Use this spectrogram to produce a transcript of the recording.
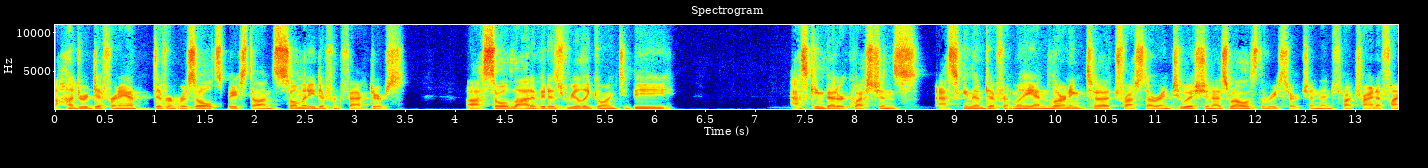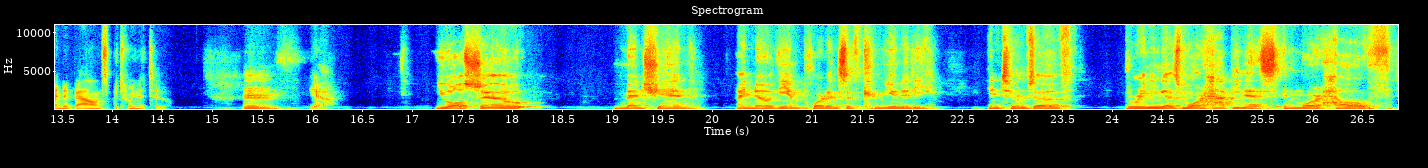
a hundred different different results based on so many different factors. Uh, so a lot of it is really going to be asking better questions, asking them differently and learning to trust our intuition as well as the research and then trying to find a balance between the two mm. yeah you also mention i know the importance of community in terms of bringing us more happiness and more health.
